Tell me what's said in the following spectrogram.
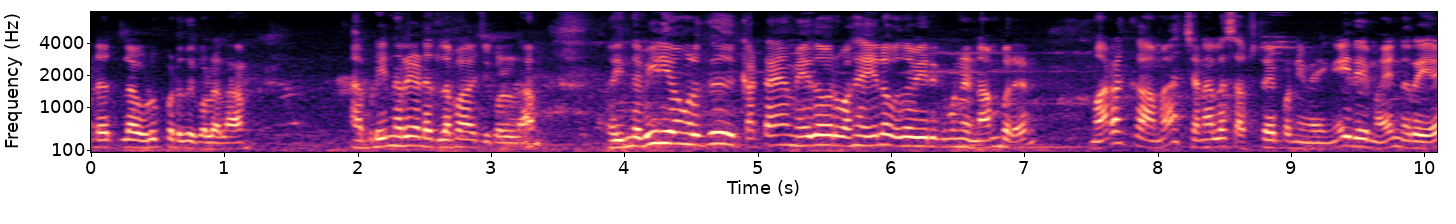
இடத்துல உடுப்படுத்து கொள்ளலாம். அப்படின்னு நிறைய இடத்துல பாதிச்சு கொள்ளலாம். இந்த வீடியோ உங்களுக்கு கட்டாயம் ஏதோ ஒரு வகையில் உதவி இருக்கும்னு நம்புகிறேன் மறக்காமல் சேனலை சப்ஸ்கிரைப் பண்ணி வைங்க. இதே மாதிரி நிறைய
